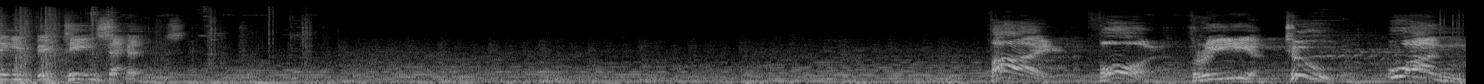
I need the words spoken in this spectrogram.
In 15 seconds. Five, four, three, two, one.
